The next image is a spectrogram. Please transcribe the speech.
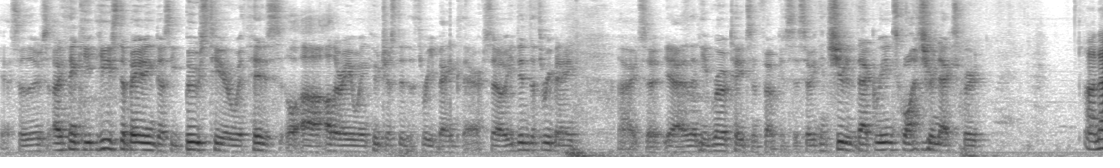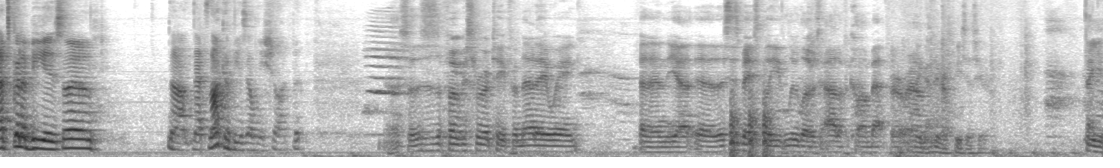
Yeah, so there's. I think he, he's debating does he boost here with his uh, other A wing who just did the three bank there. So he did the three bank. All right, so yeah, and then he rotates and focuses so he can shoot at that green squadron expert. Uh, that's going to be his. Um, no, that's not going to be his only shot. But Uh, so this is a focus rotate from that A wing, and then yeah, uh, this is basically Lulo's out of combat for a I think, round. I think our piece is here. Thank you.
